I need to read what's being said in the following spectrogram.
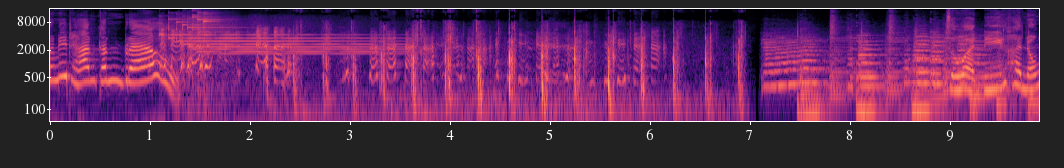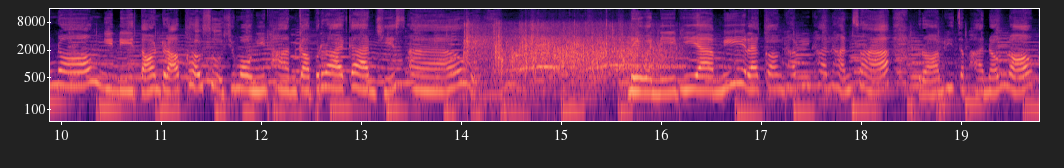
ฟังนิทานกันแล้ว สวัสดีค่ะน้องๆ ยินดีต้อนรับเข้าสู่ชั่วโมงนิทานกับรายการคิสอาว ในวันนี้พี่ยามีและกองทัพนิทานหันษาพร้อมที่จะพาน้องๆ ไป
